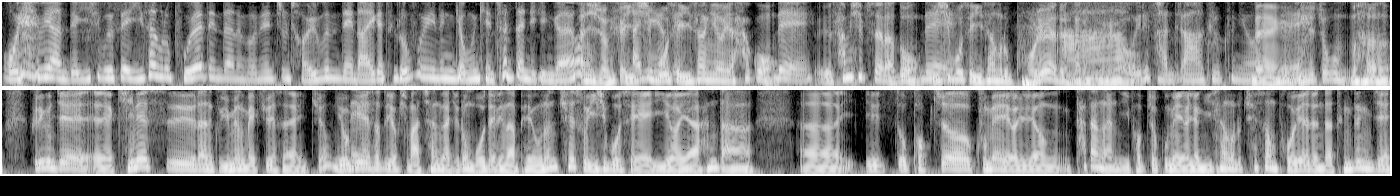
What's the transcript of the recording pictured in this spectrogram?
어, 애매한데 25세 이상으로 보여야 된다는 거는 좀 젊은데 나이가 들어 보이는 경우는 괜찮다는 얘기인가요? 아니죠. 그러니까 아니에요? 25세 네. 이상이어야 하고 네. 30세라도 네. 25세 이상으로 보여야 된다는 아, 거예요. 오히려 반대로 아 그렇군요. 네, 굉장히 조금 그리고 이제 에, 기네스라는 그 유명 맥주 회사 있죠. 여기에서도 역시 마찬가지로 모델이나 배우는 최소 25세이어야 한다. 어, 이또 법적 구매 연령 타당한 이 법적 구매 연령 이상으로 최소한 보여야 된다 등등 이제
